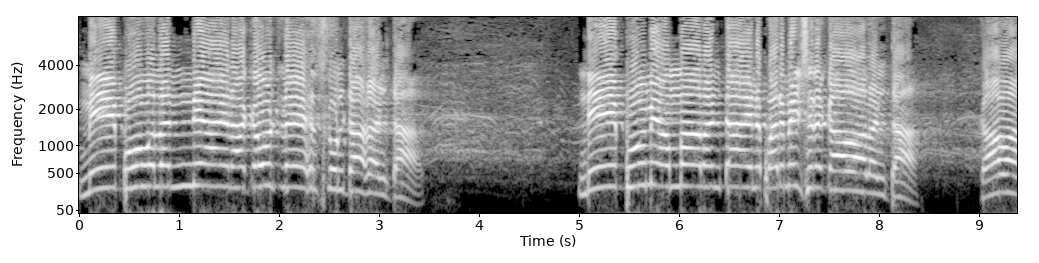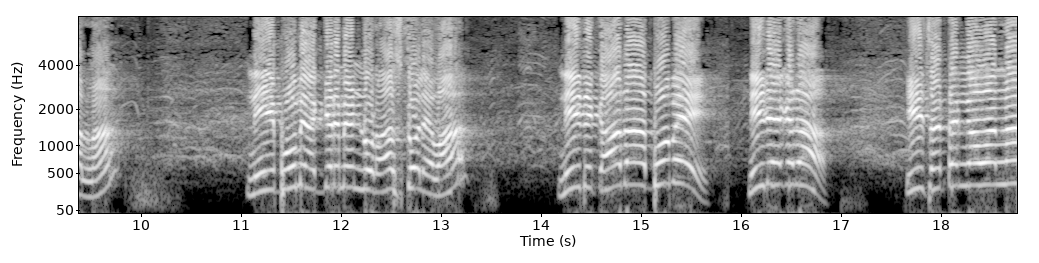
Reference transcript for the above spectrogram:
మీ భూములన్నీ ఆయన అకౌంట్లో వేసుకుంటాడంట నీ భూమి అమ్మాలంట ఆయన పర్మిషన్ కావాలంట. కావాలనా? నీ భూమి అగ్రిమెంట్ నువ్వు రాసుకోలేవా? నీది కాదా భూమి? నీదే కదా. ఈ చట్టం కావాలనా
